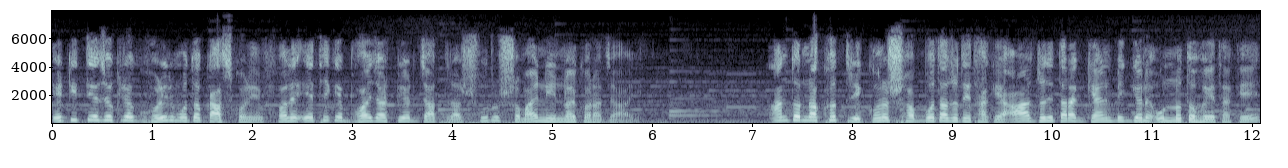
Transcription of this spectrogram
এটি তেজক্রিয় ঘড়ির মতো কাজ করে, ফলে এ থেকে ভয়েজার টু এর যাত্রা শুরুর সময় নির্ণয় করা যায়। আন্তঃনক্ষত্রিক কোনো সভ্যতা যদি থাকে, আর যদি তারা জ্ঞান বিজ্ঞানে উন্নত হয়ে থাকে,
